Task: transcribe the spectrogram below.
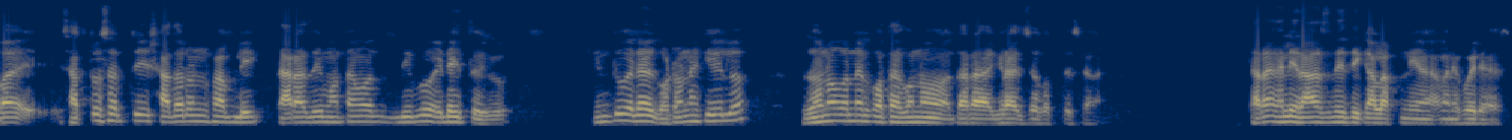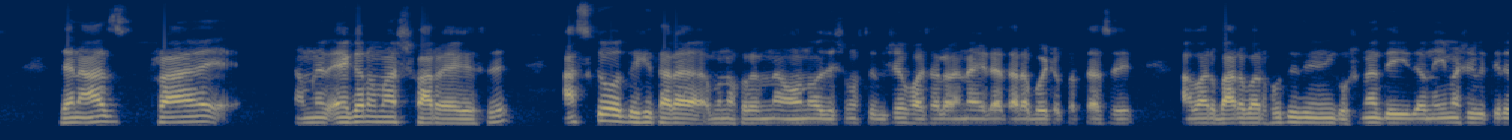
বা ছাত্রছাত্রী, সাধারণ পাবলিক তারা যে মতামত দিব এটাই তো কিন্তু এটা ঘটনা কি হলো জনগণের কথা কোনো তারা গ্রাহ্য করতেছে না। তারা খালি রাজনৈতিক আলাপ নিয়ে মানে পড়ে আছে। দেন আজ প্রায় আপনার এগারো মাস পার হয়ে গেছে। আজকেও দেখি তারা মনে করেন না অন্য যে সমস্ত বিষয় ফয়সালা হয় না এটা তারা বৈঠক করতে আছে আবার বারবার প্রতিদিনই ঘোষণা দিই, যেমন এই মাসের ভিতরে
